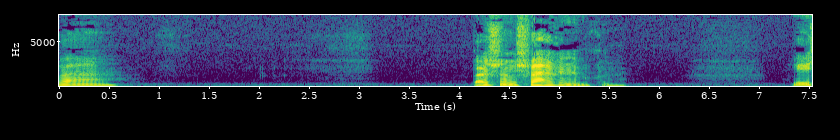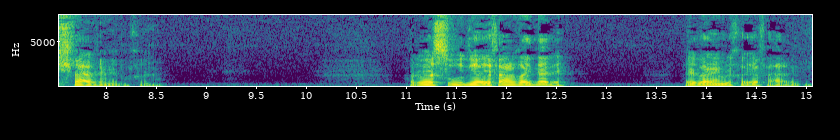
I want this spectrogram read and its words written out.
و براشون هیچ فرقی نمی‌کنه. هیچ فرقی نمی‌کنه. حالا برای سعودی های فرقایی داره. ولی برای امریکایی ها فرقی نمی‌کنه.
